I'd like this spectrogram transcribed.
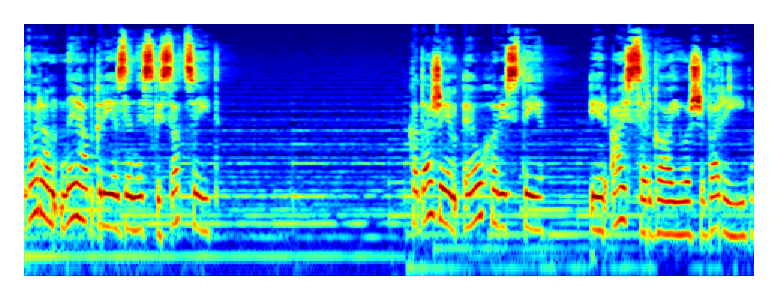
Vai varam neatgriezeniski sacīt, ka dažiem evaharistija ir aizsargājoša barība.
